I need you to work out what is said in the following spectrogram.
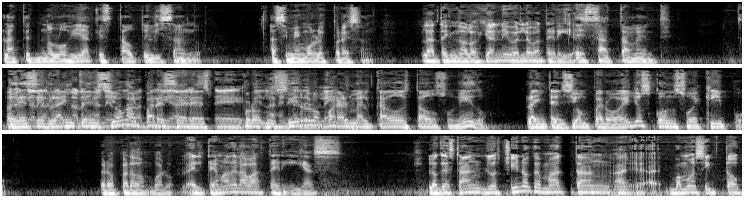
la tecnología que está utilizando. Así mismo lo expresan. La tecnología al nivel de baterías. Exactamente. Pero es decir, la intención al parecer batería es, eh, producirlo para el mercado de Estados Unidos. La intención, pero ellos con su equipo. Pero perdón, bueno, el tema de las baterías. Lo que están, los chinos que matan, vamos a decir top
